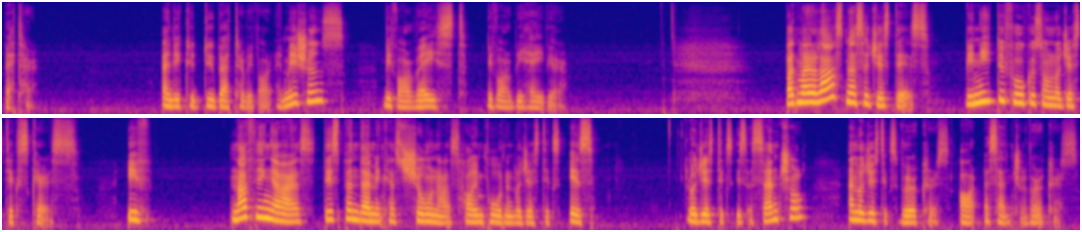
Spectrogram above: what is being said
better. And we could do better with our emissions, with our waste, with our behavior. But my last message is this we need to focus on logistics skills. If nothing else, this pandemic has shown us how important logistics is. Logistics is essential, and logistics workers are essential workers.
